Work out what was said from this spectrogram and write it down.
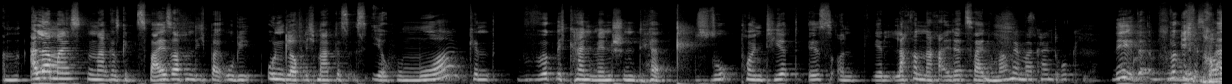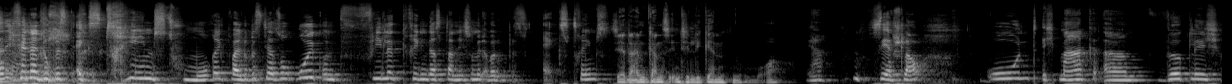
am allermeisten mag, es gibt zwei Sachen, die ich bei Obi unglaublich mag. Das ist ihr Humor. Kennt wirklich keinen Menschen, der so pointiert ist und wir lachen nach all der Zeit. Mach mir mal keinen Druck hier. Nee, wirklich. Also ich finde, du bist extremst humorig, weil du bist ja so ruhig und viele kriegen das dann nicht so mit, aber du bist extremst Sie hat einen ganz intelligenten Humor. ja, sehr schlau. Und ich mag ähm, wirklich,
